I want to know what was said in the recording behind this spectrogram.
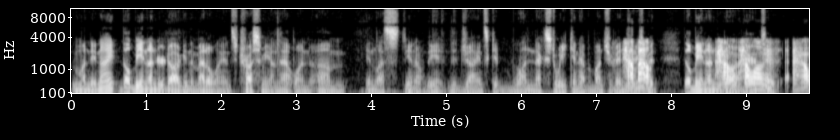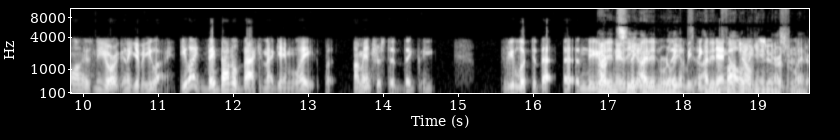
Monday night. They'll be an underdog in the Meadowlands. Trust me on that one. Um, unless you know the the Giants get run next week and have a bunch of injuries. How about, but they'll be an underdog. How, how long too. is how long is New York going to give Eli? Eli they battled back in that game late, but I'm interested. They have you looked at that uh, New York I didn't news? see. I didn't really. Be I didn't Daniel follow Jones the game yesterday.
